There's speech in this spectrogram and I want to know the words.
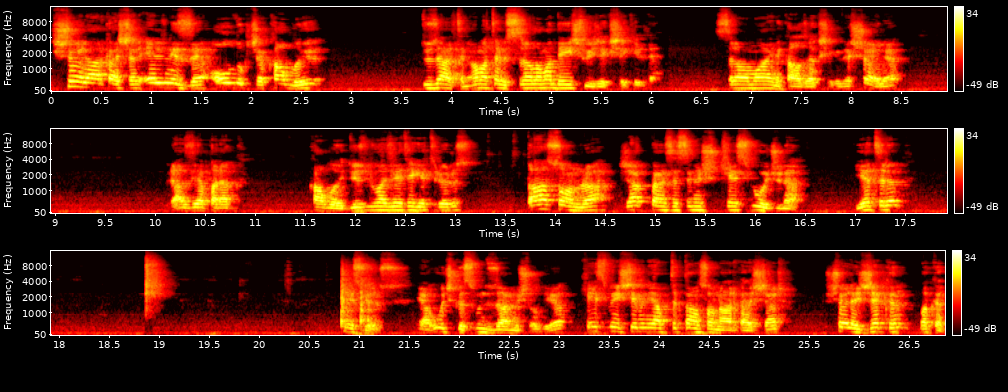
Şöyle arkadaşlar elinizde oldukça kabloyu düzeltin ama tabi sıralama değişmeyecek şekilde. Sıralama aynı kalacak şekilde şöyle biraz yaparak kabloyu düz bir vaziyete getiriyoruz. Daha sonra jack pensesinin şu kesme ucuna yatırıp kesiyoruz. Yani uç kısmı düzelmiş oluyor. Kesme işlemini yaptıktan sonra arkadaşlar şöyle jack'ın bakın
